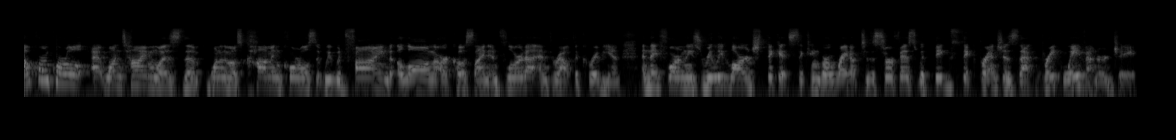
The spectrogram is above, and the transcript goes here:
elkhorn coral at one time was the one of the most common corals that we would find along our coastline in Florida and throughout the Caribbean. And they form these really large thickets that can grow right up to the surface with big, thick branches that break wave energy.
